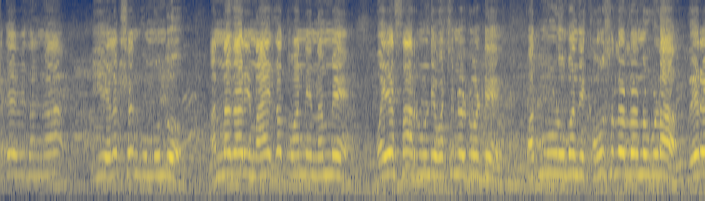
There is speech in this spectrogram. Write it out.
అదేవిధంగా ఈ ఎలక్షన్కు ముందు అన్నగారి నాయకత్వాన్ని నమ్మి వైఎస్ఆర్ నుండి వచ్చినటువంటి పదమూడు మంది కౌన్సిలర్లను కూడా వేరే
